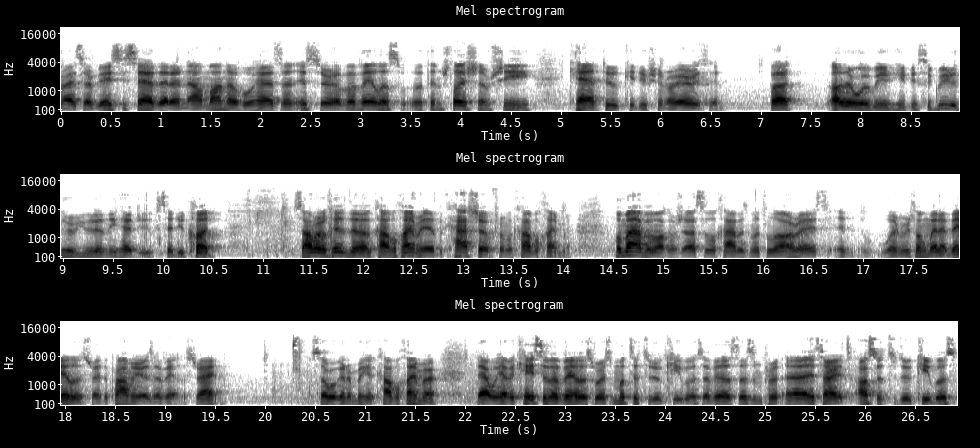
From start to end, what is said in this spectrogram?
Right? So Rabbi said that an Almana who has an Isser of Avelis within Shloshim, she can't do Kiddushin or everything. But other he disagreed with her view, and he had you said you could. So Amar Chizda, Kabel have a kasha from a Kabel. When we're talking about Avelis, right? The problem here is Avelis, right? So we're going to bring a kavachaimer that we have a case of Avelis where it's mutter to do kibus. Avelis doesn't, uh, it's, sorry, it's also to do kibus,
